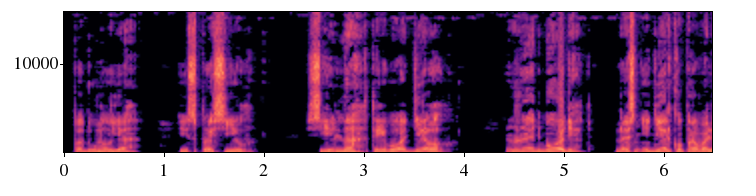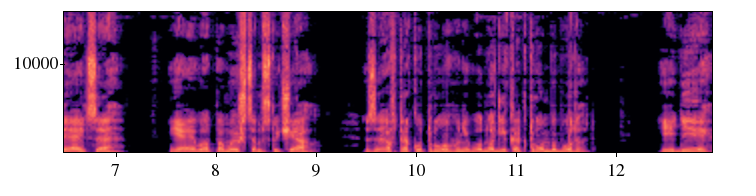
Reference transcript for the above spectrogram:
— подумал я и спросил. «Сильно ты его отделал?» «Жить будет, но с недельку проваляется. Я его по мышцам стучал. Завтра к утру у него ноги как тромбы будут. Иди,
